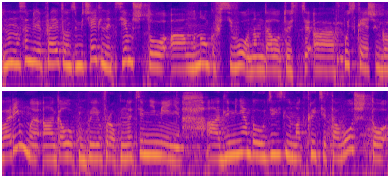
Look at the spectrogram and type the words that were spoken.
Ну, на самом деле проект он замечательный тем, что а, много всего нам дало. То есть, а, пусть, конечно, говорим мы а, галопом по Европе, но тем не менее, а, для меня было удивительным открытие того, что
